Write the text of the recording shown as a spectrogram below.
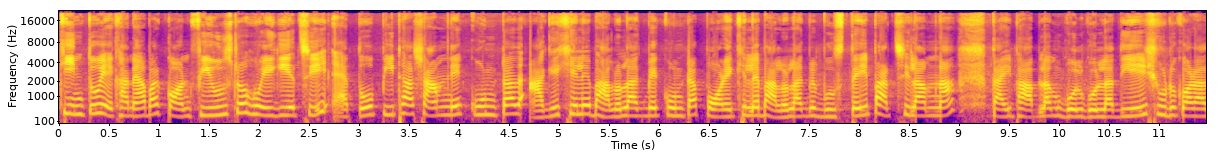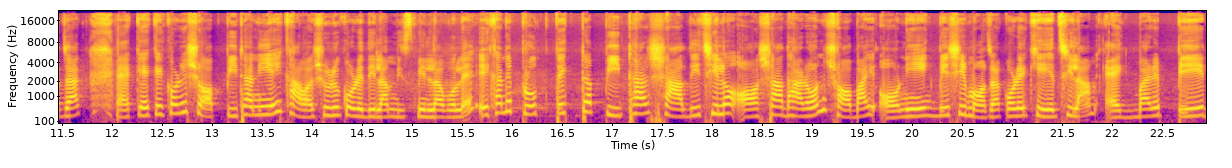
কিন্তু এখানে আবার কনফিউজডও হয়ে গিয়েছি। এত পিঠা সামনে কোনটা আগে খেলে ভালো লাগবে, কোনটা পরে খেলে ভালো লাগবে বুঝতেই পারছিলাম না। তাই ভাবলাম গোলগোল্লা দিয়েই শুরু করা যাক। একে একে করে সব পিঠা নিয়েই খাওয়া শুরু করে দিলাম বিসমিল্লা বলে। এখানে প্রত্যেকটা পিঠার স্বাদই ছিল অসাধারণ। সবাই অনেক বেশি মজা করে খেয়েছিলাম। একবারে পেট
